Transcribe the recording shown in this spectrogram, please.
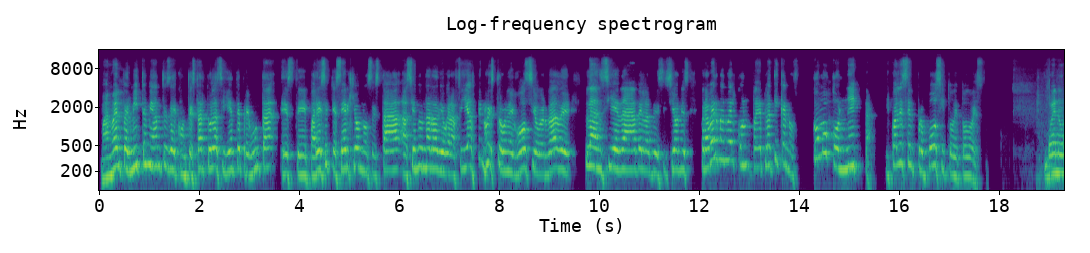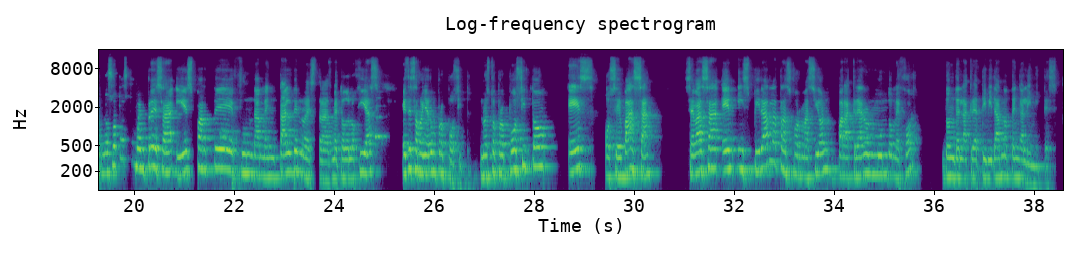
Manuel, permíteme antes de contestar tú la siguiente pregunta, este, parece que Sergio nos está haciendo una radiografía de nuestro negocio, ¿verdad? De la ansiedad, de las decisiones. Pero a ver, Manuel, con, platícanos, ¿cómo conecta y cuál es el propósito de todo esto? Bueno, nosotros como empresa, y es parte fundamental de nuestras metodologías, es desarrollar un propósito. Nuestro propósito es o se basa, se basa en inspirar la transformación para crear un mundo mejor, donde la creatividad no tenga límites.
